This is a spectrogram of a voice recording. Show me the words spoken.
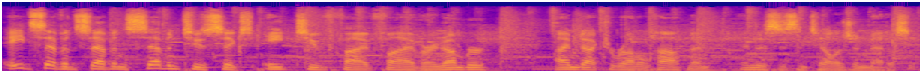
877 726 8255, our number. I'm Dr. Ronald Hoffman, and this is Intelligent Medicine.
